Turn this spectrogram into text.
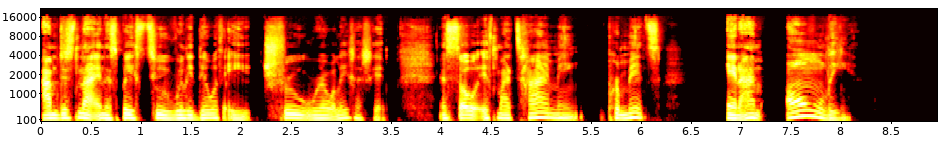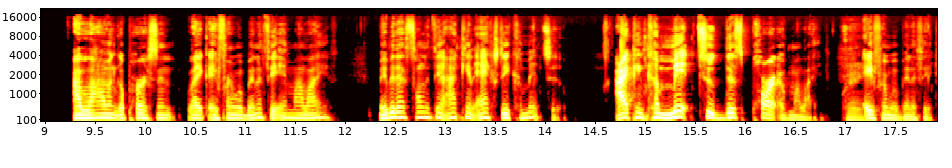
I'm just not in a space to really deal with a true, real relationship. And so, if my timing permits, and I'm only allowing a person like a friend with benefit in my life, maybe that's the only thing I can actually commit to. I can commit to this part of my life Right. a friend with benefit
